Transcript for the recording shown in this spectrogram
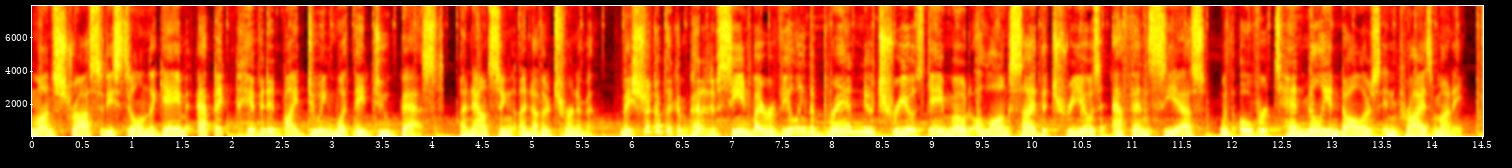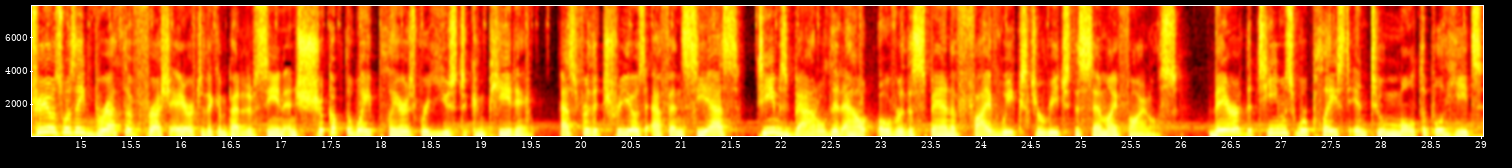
monstrosity still in the game, Epic pivoted by doing what they do best, announcing another tournament. They shook up the competitive scene by revealing the brand new Trios game mode alongside the Trios FNCS with over $10 million in prize money. Trios was a breath of fresh air to the competitive scene and shook up the way players were used to competing. As for the Trios FNCS, teams battled it out over the span of five weeks to reach the semifinals. There, the teams were placed into multiple heats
